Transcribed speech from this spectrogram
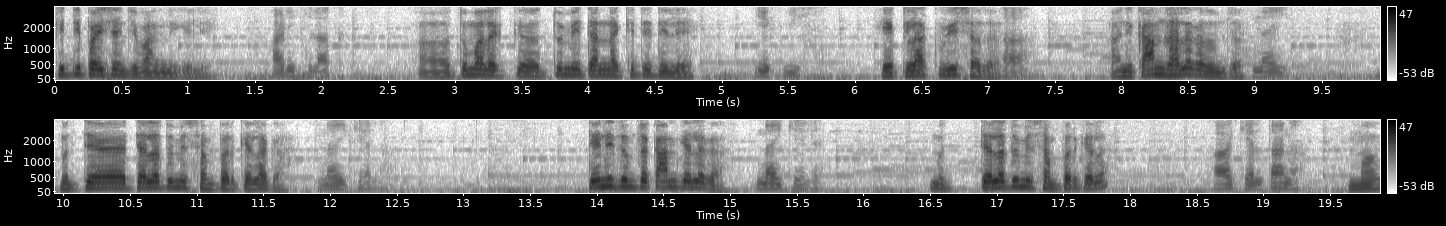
किती पैशांची मागणी केली? अडीच लाख. अं, तुम्हाला क- तुम्ही त्यांना किती दिले? एकवीस. एक लाख वीस हजार. हा. आणि काम झालं का तुमचं? नाही. मग त्या त्याला तुम्ही संपर्क केला का? नाही केलं. त्यांनी तुमचं काम केलं का? नाही केलं. मग त्याला तुम्ही संपर्क केला? हा केलता ना. मग?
